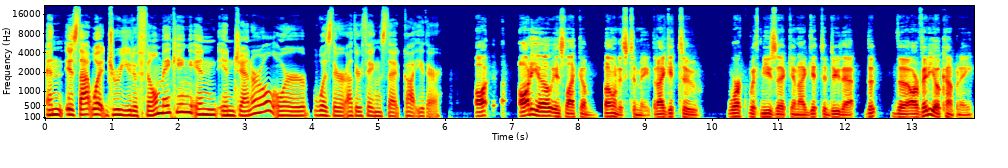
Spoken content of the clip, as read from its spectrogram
And is that what drew you to filmmaking in in general, or was there other things that got you there? Au- audio is like a bonus to me that I get to work with music and I get to do that. The the our video company,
